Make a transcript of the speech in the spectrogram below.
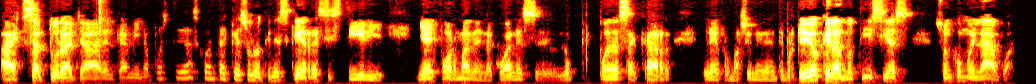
a esta altura ya del camino, pues te das cuenta que eso lo tienes que resistir y, y hay forma en la cual lo puedes sacar la información evidente. Porque yo digo que las noticias son como el agua.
